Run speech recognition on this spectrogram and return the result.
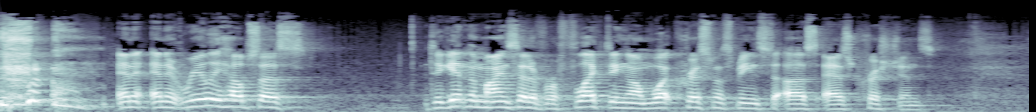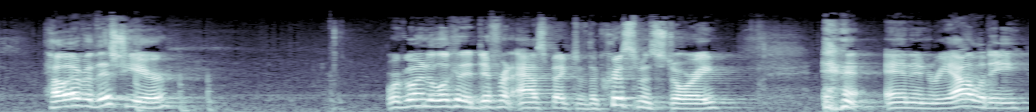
and, it, and it really helps us to get in the mindset of reflecting on what Christmas means to us as Christians. However, this year, we're going to look at a different aspect of the Christmas story. and in reality,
